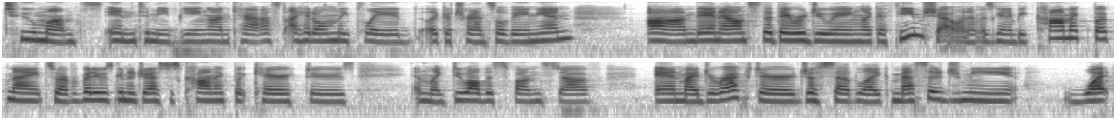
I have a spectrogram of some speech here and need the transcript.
2 months into me being on cast, I had only played like a Transylvanian. Um, they announced that they were doing like a theme show and it was going to be comic book night, so everybody was going to dress as comic book characters and like do all this fun stuff. And my director just said like message me what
